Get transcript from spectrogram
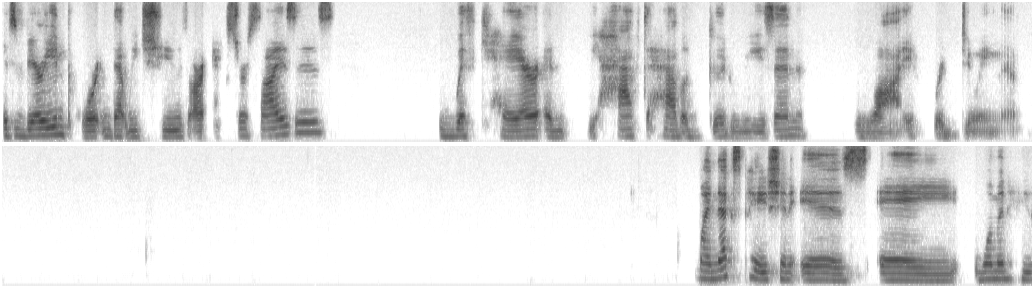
it's very important that we choose our exercises with care and we have to have a good reason why we're doing them. my next patient is a woman who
